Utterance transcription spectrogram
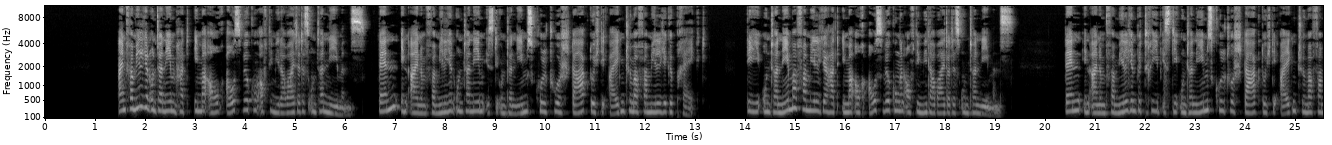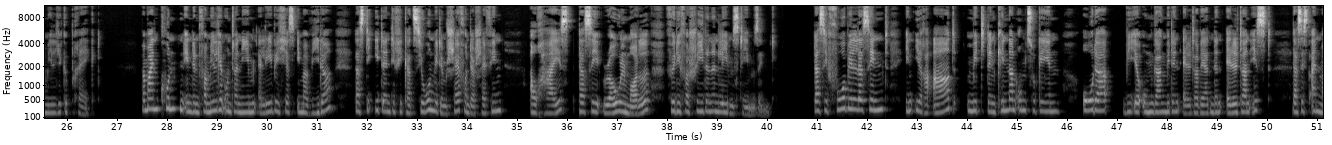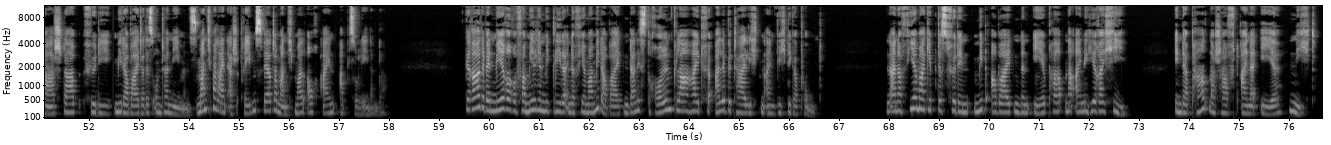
Ein Familienunternehmen hat immer auch Auswirkungen auf die Mitarbeiter des Unternehmens. Denn in einem Familienunternehmen ist die Unternehmenskultur stark durch die Eigentümerfamilie geprägt. Die Unternehmerfamilie hat immer auch Auswirkungen auf die Mitarbeiter des Unternehmens denn in einem Familienbetrieb ist die Unternehmenskultur stark durch die Eigentümerfamilie geprägt. Bei meinen Kunden in den Familienunternehmen erlebe ich es immer wieder, dass die Identifikation mit dem Chef und der Chefin auch heißt, dass sie Role Model für die verschiedenen Lebensthemen sind. Dass sie Vorbilder sind in ihrer Art, mit den Kindern umzugehen oder wie ihr Umgang mit den älter werdenden Eltern ist, das ist ein Maßstab für die Mitarbeiter des Unternehmens. Manchmal ein erstrebenswerter, manchmal auch ein abzulehnender. Gerade wenn mehrere Familienmitglieder in der Firma mitarbeiten, dann ist Rollenklarheit für alle Beteiligten ein wichtiger Punkt. In einer Firma gibt es für den mitarbeitenden Ehepartner eine Hierarchie, in der Partnerschaft einer Ehe nicht.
